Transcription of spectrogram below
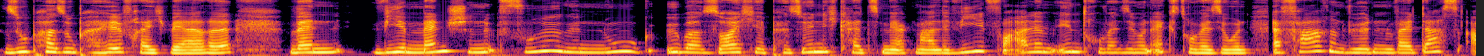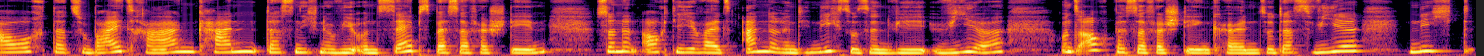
super, super hilfreich wäre, wenn wir Menschen früh genug über solche Persönlichkeitsmerkmale wie vor allem Introversion, Extroversion erfahren würden, weil das auch dazu beitragen kann, dass nicht nur wir uns selbst besser verstehen, sondern auch die jeweils anderen, die nicht so sind wie wir, uns auch besser verstehen können, sodass wir nicht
